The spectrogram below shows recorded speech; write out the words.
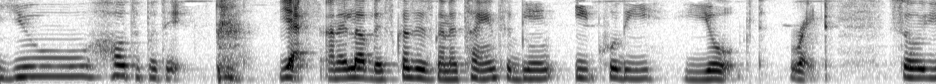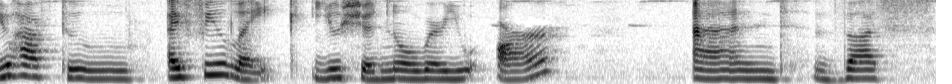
you how to put it yes and i love this because it's going to tie into being equally yoked right so you have to I feel like you should know where you are and thus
